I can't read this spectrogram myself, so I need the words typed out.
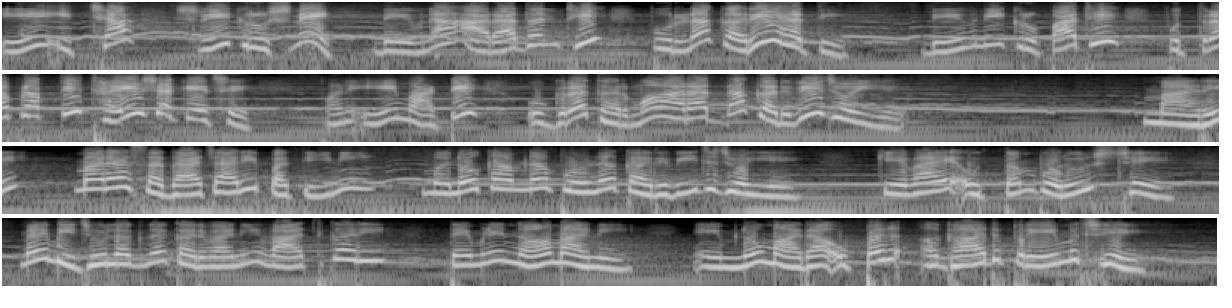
એ ઈચ્છા શ્રી કૃષ્ણે દેવના આરાધનથી પૂર્ણ કરી હતી. દેવની કૃપાથી પુત્ર પ્રાપ્તિ થઈ શકે છે, પણ એ માટે ઉગ્ર ધર્મ આરાધના કરવી જોઈએ. મારે મારા સદાચારી પતિની મનોકામના પૂર્ણ કરવી જ જોઈએ. કેવા એ ઉત્તમ પુરુષ છે. મેં બીજું લગ્ન કરવાની વાત કરી, તેમણે ન માની. એમનો મારા ઉપર અગાધ પ્રેમ છે.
